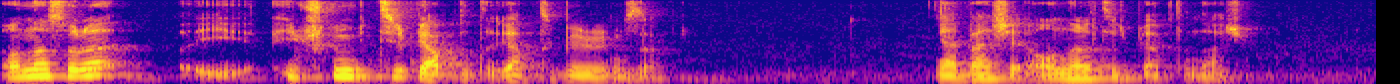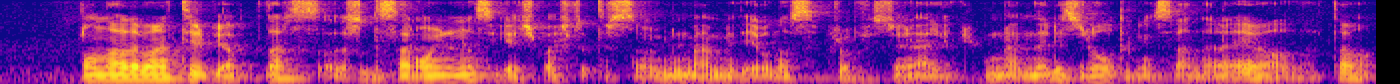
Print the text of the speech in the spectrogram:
ondan sonra üç gün bir trip yaptı, yaptık birbirimize. Ya ben şey onlara trip yaptım daha çok. Onlar da bana trip yaptılar. İşte sen oyunu nasıl geç başlatırsın bilmem ne diye. Bu nasıl profesyonellik bilmem ne rezil olduk insanlara. Eyvallah tamam.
